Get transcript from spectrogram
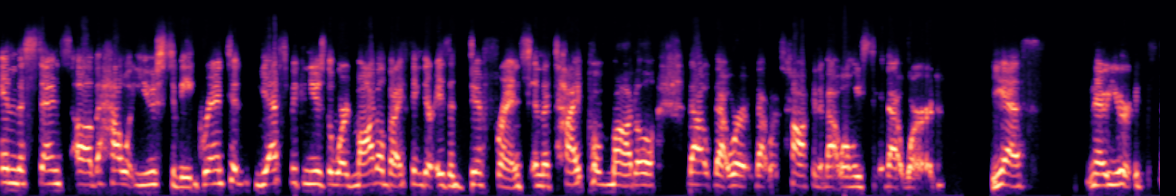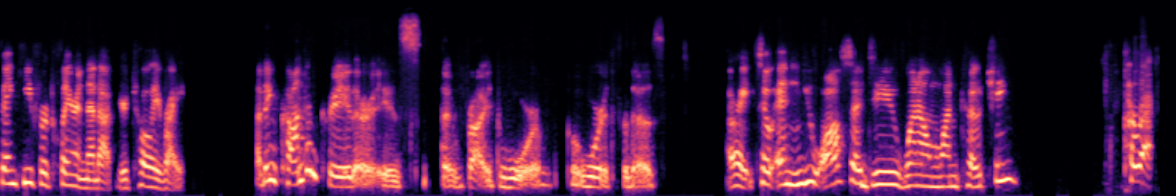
in the sense of how it used to be. Granted, yes, we can use the word model, but I think there is a difference in the type of model that, that we're that we're talking about when we say that word. Yes. No, you're thank you for clearing that up. You're totally right. I think content creator is the right word word for this. All right. So and you also do one-on-one coaching? Correct.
